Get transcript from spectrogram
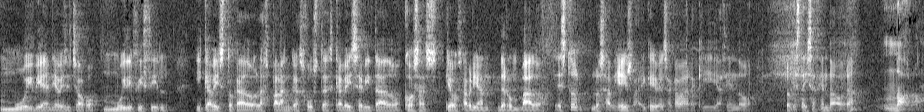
muy bien y habéis hecho algo muy difícil y que habéis tocado las palancas justas, que habéis evitado cosas que os habrían derrumbado? ¿Esto lo sabíais, Ray, que ibais a acabar aquí haciendo lo que estáis haciendo ahora? No, no,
